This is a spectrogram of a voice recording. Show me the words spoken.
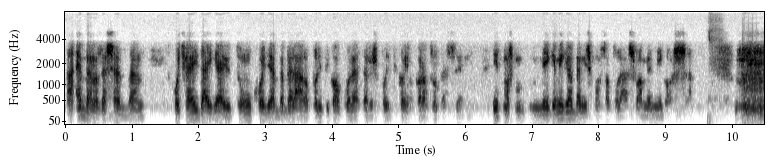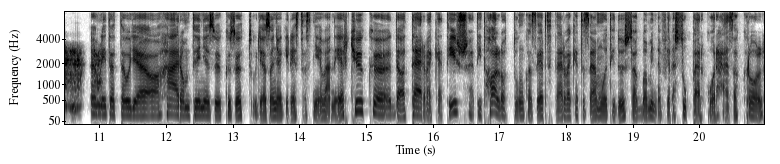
Hát ebben az esetben, hogyha idáig eljutunk, hogy ebbe beláll a politika, akkor lehet erős politikai akaratról beszélni. Itt most még, még ebben is maszatolás van, mert még az sem. Említette ugye a három tényező között, ugye az anyagi részt azt nyilván értjük, de a terveket is, hát itt hallottunk azért terveket az elmúlt időszakban mindenféle szuperkórházakról.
